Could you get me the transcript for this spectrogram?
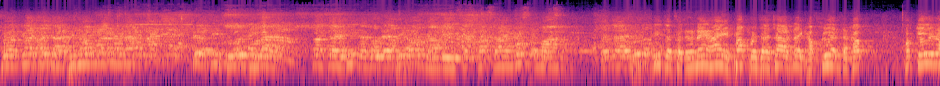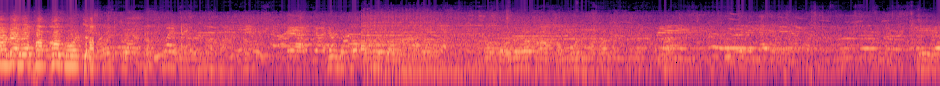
ส่วนค่าใช้จ่ายพี่น้องนั้นนะครับเรื่องที่ศูนย์สุราตั้งใจที่จะดูแลพี่น้องอย่างดีจะกระจายงบประมาณกระจายพื้นที่จะเสนอแนะให้พรรคประชาชาติได้ขับเคลื่อนนะครับ เมื่อกี้เราได้รับฟังข้อมูลจาก นี่นะครับไม่ประมาทครับก็ขอได้รับความขอบคุณนะครับนะนี่นะ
